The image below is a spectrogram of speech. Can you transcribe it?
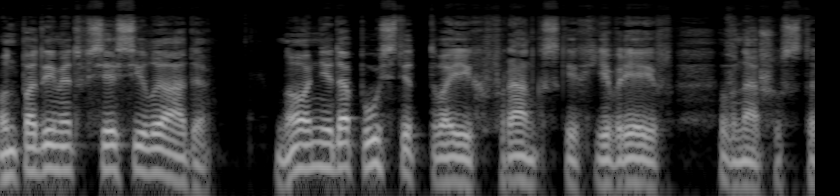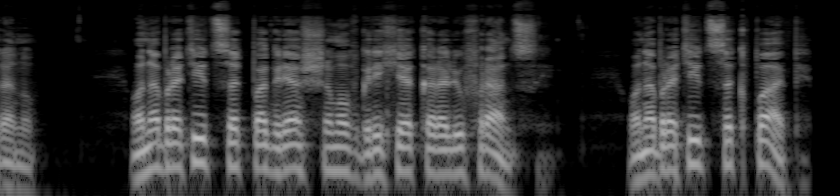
Он подымет все силы ада но не допустит твоих франкских евреев в нашу страну. Он обратится к погрязшему в грехе королю Франции. Он обратится к папе.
